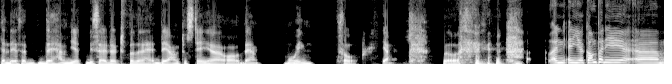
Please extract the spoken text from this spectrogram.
Then they said they haven't yet decided whether they have to stay here or they're moving. So yeah, so. and, and your company um,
